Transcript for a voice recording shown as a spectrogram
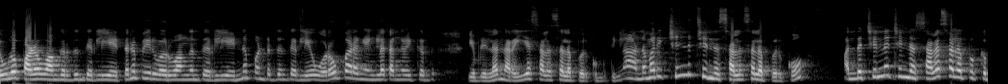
எவ்வளோ பழம் வாங்குறதுன்னு தெரியலையே எத்தனை பேர் வருவாங்கன்னு தெரியலையே என்ன பண்ணுறதுன்னு தெரியலையே உறவுக்காரங்க எங்களை தங்க வைக்கிறது இப்படிலாம் நிறைய சலசலப்பு இருக்கும் பார்த்தீங்களா அந்த மாதிரி சின்ன சின்ன சலசலப்பு இருக்கும். அந்த சின்ன சின்ன சலசலப்புக்கு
